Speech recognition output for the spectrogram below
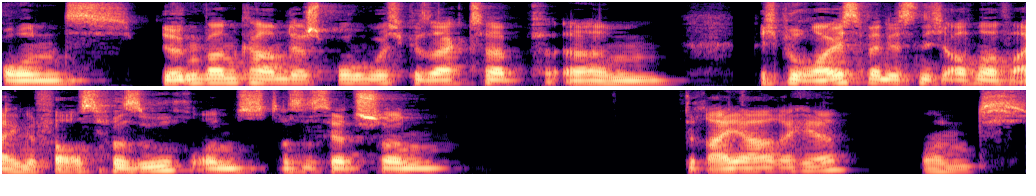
Und irgendwann kam der Sprung, wo ich gesagt habe, ähm, ich bereue es, wenn ich es nicht auch mal auf eigene Faust versuche. Und das ist jetzt schon drei Jahre her. Und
